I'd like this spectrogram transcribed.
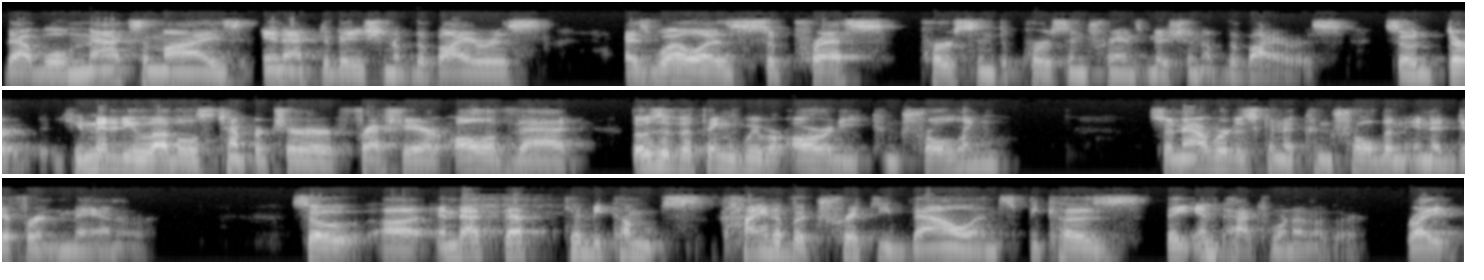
that will maximize inactivation of the virus as well as suppress person to person transmission of the virus. So, dirt, humidity levels, temperature, fresh air, all of that, those are the things we were already controlling. So now we're just going to control them in a different manner. So, uh, and that that can become kind of a tricky balance because they impact one another, right?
